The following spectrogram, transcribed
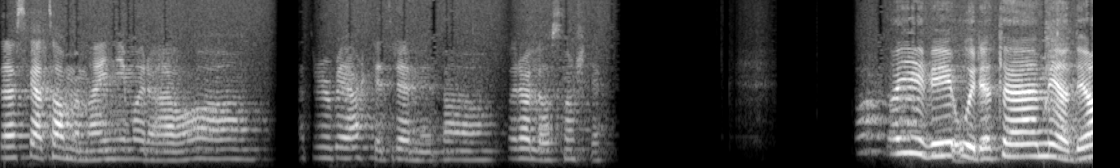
det skal jeg ta med meg inn i morgen. Og jeg tror det blir artig trening for alle oss norske. Da gir vi ordet til media,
